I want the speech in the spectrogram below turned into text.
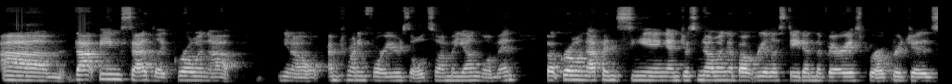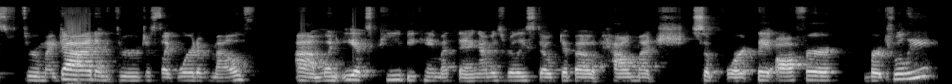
Um, that being said, like growing up, you know, I'm 24 years old, so I'm a young woman. But growing up and seeing and just knowing about real estate and the various brokerages through my dad and through just like word of mouth, um, when EXP became a thing, I was really stoked about how much support they offer virtually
